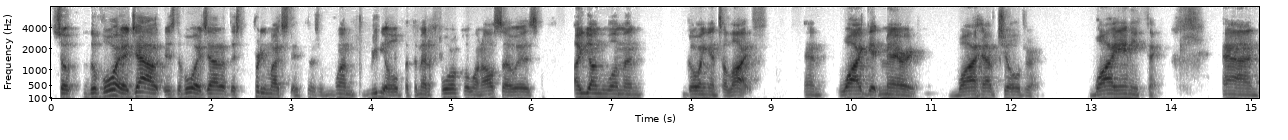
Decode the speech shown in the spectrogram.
so the voyage out is the voyage out of this pretty much there's one real, but the metaphorical one also is a young woman going into life. And why get married? Why have children? Why anything? And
